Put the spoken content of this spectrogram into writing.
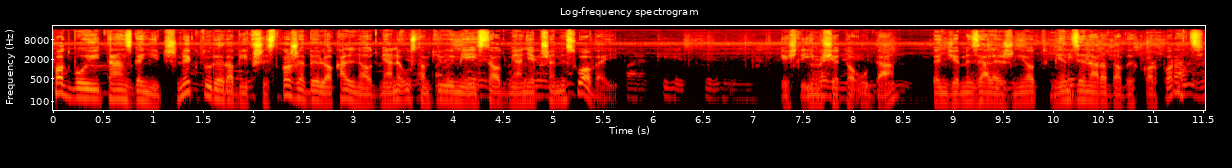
Podbój transgeniczny, który robi wszystko, żeby lokalne odmiany ustąpiły miejsca odmianie przemysłowej. Jeśli im się to uda, będziemy zależni od międzynarodowych korporacji.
